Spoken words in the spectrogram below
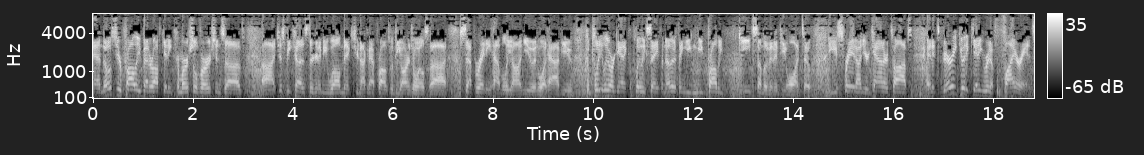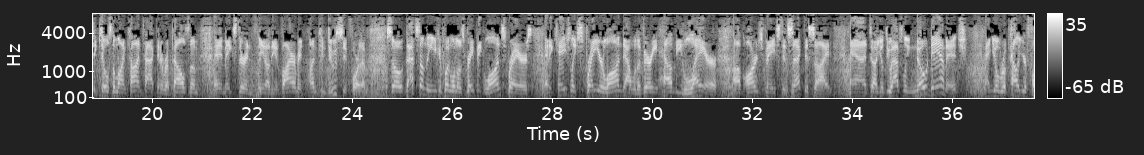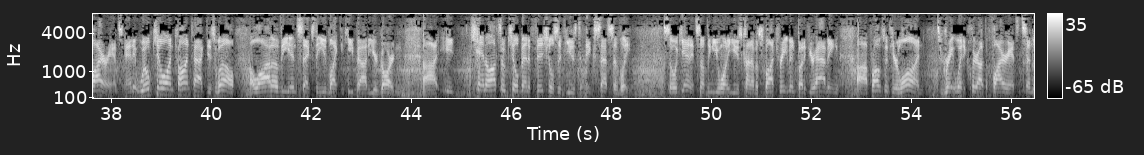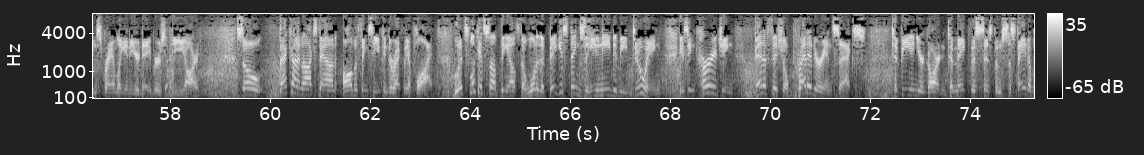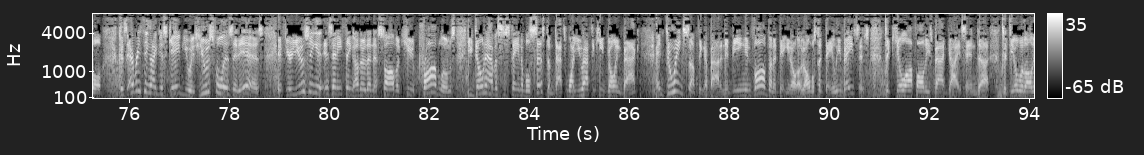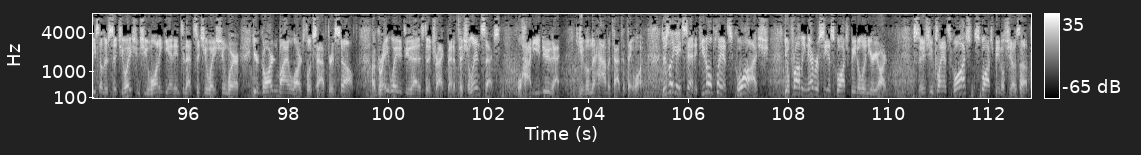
and those you're probably better off getting commercial versions of, uh, just because they're going to be well mixed. You're not going to have problems with the orange oils uh, separating heavily on you and what have you. Completely organic, completely safe. Another thing you can you probably eat some of it if you want to. You spray it on your countertops, and it's very good at getting rid of fire ants. It kills them on contact and it repels them, and it makes their you know the environment unconducive for them. So that's something you can put in one of those great big lawn sprayers and occasionally spray your lawn down with a very heavy layer of orange-based insecticide, and uh, you'll do absolutely no damage, and you'll repel your fire ants. And it will kill on contact as well a lot of the insects that you'd like to keep out of your garden. Uh, it can also kill beneficials if used excessively. So again, it's something you want to use kind of a spot treatment, but if you're having uh, problems with your lawn, it's a great way to clear out the fire ants and send them scrambling into your neighbor's yard. So that kind of knocks down all the things that you can directly apply. Let's look at something else though. One of the biggest things that you need to be doing is encouraging beneficial predator insects to be in your garden to make the system sustainable because everything I just gave you as useful as it is if you're using it as anything other than to solve acute problems you don't have a sustainable system that's why you have to keep going back and doing something about it and being involved on a day, you know almost a daily basis to kill off all these bad guys and uh, to deal with all these other situations you want to get into that situation where your garden by and large looks after itself a great way to do that is to attract beneficial insects well, how do you do that? You give them the habitat that they want. Just like I said, if you don't plant squash, you'll probably never see a squash beetle in your yard. As soon as you plant squash, squash beetle shows up.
